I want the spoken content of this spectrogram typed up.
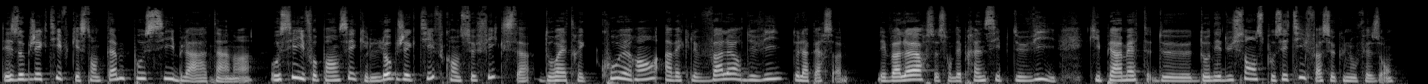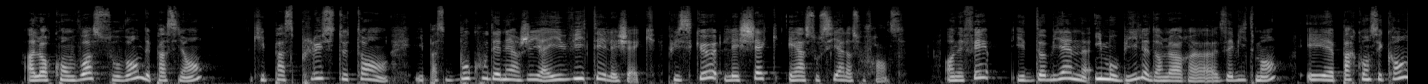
des objectifs qui sont impossibles à atteindre. Aussi, il faut penser que l'objectif qu'on se fixe doit être cohérent avec les valeurs de vie de la personne. Les valeurs, ce sont des principes de vie qui permettent de donner du sens positif à ce que nous faisons. Alors qu'on voit souvent des patients qui passent plus de temps, ils passent beaucoup d'énergie à éviter l'échec, puisque l'échec est associé à la souffrance. En effet, ils deviennent immobiles dans leurs euh, évitements et euh, par conséquent,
